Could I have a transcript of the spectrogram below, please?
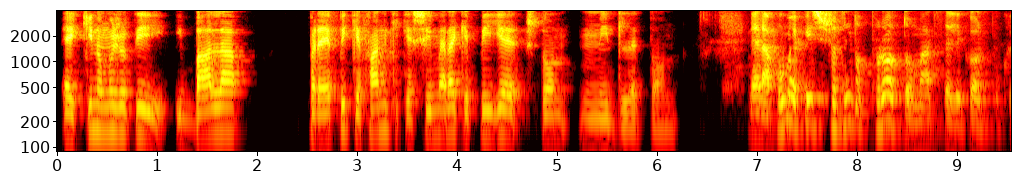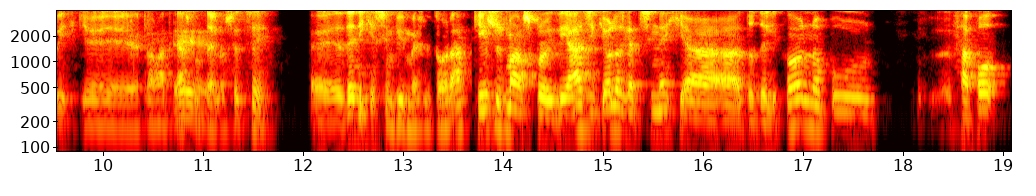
Εκεί νομίζω ότι η μπάλα πρέπει και φάνηκε και σήμερα και πήγε στον Μίτλετον. Ναι, να πούμε επίσης ότι είναι το πρώτο μάτς τελικών που κρίθηκε πραγματικά στο ε, τέλος, έτσι. Ε, δεν είχε συμβεί μέχρι τώρα. Και ίσως μας προειδιάζει και για τη συνέχεια των τελικών, όπου θα πω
